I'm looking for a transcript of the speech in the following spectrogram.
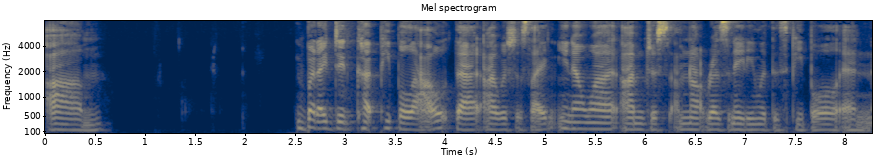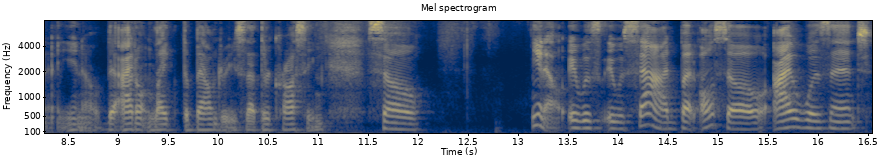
Um but i did cut people out that i was just like you know what? I'm just i'm not resonating with these people. And you know that i don't like the boundaries that they're crossing. So you know it was it was sad but also i wasn't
